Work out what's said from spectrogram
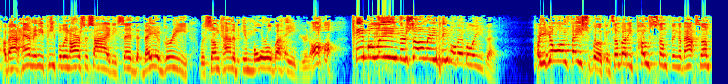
about how many people in our society said that they agree with some kind of immoral behavior. And oh, can't believe there's so many people that believe that. Or you go on Facebook and somebody posts something about some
